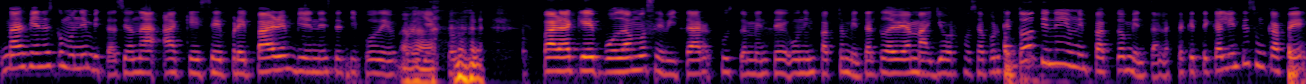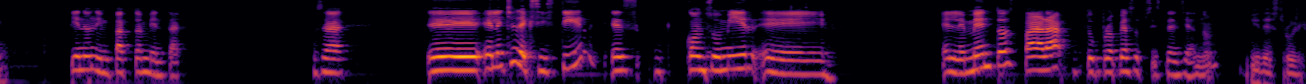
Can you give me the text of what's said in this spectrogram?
más bien es como una invitación a, que se preparen bien este tipo de proyectos para que podamos evitar justamente un impacto ambiental todavía mayor. O sea, porque todo tiene un impacto ambiental. Hasta que te calientes un café, tiene un impacto ambiental. O sea, eh, el hecho de existir es consumir eh, elementos para tu propia subsistencia, ¿no? Y destruir.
